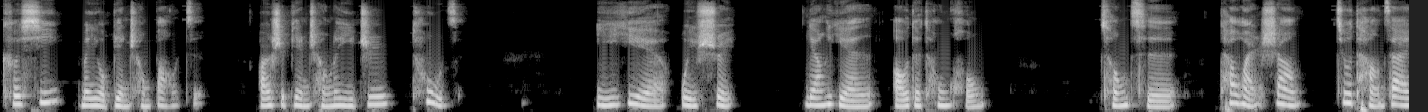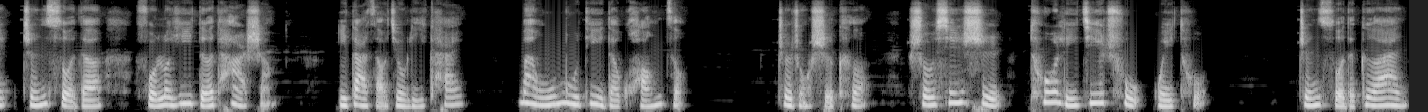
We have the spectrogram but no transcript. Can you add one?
可惜没有变成豹子，而是变成了一只兔子。一夜未睡，两眼。熬得通红。从此，他晚上就躺在诊所的弗洛伊德榻上，一大早就离开，漫无目的的狂走。这种时刻，首先是脱离接触为妥。诊所的个案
